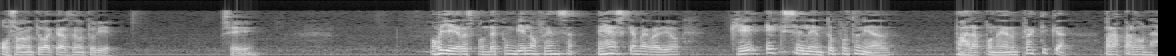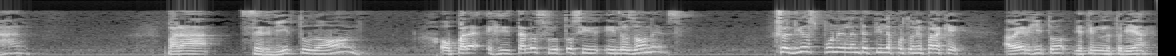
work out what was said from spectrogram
O solamente va a quedarse en la teoría. Sí. Oye, responder con bien la ofensa. Es que me agradió. Qué excelente oportunidad para poner en práctica, para perdonar, para servir tu don o para ejercitar los frutos y, los dones. O sea, Dios pone delante de ti la oportunidad para que, a ver, hijito, ya tienes la teoría,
